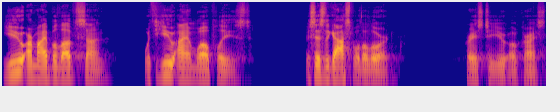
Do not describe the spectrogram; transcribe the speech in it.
You are my beloved Son. With you I am well pleased. This is the gospel of the Lord. Praise to you, O Christ.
